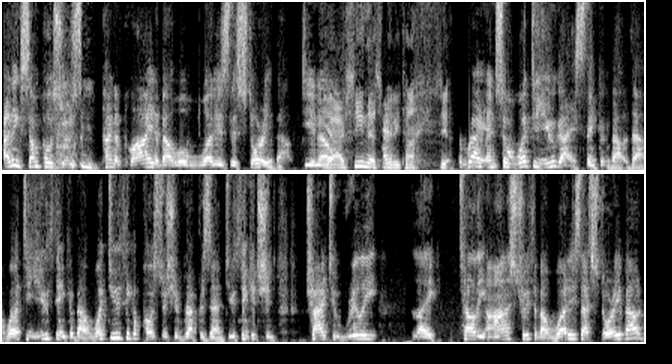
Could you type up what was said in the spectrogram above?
I think some posters kind of lied about well what is this story about? Do you know? Yeah, I've seen this many times. Yeah. Right. And so what do you guys think about that? What do you think about what do you think a poster should represent? Do you think it should try to really like tell the honest truth about what is that story about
